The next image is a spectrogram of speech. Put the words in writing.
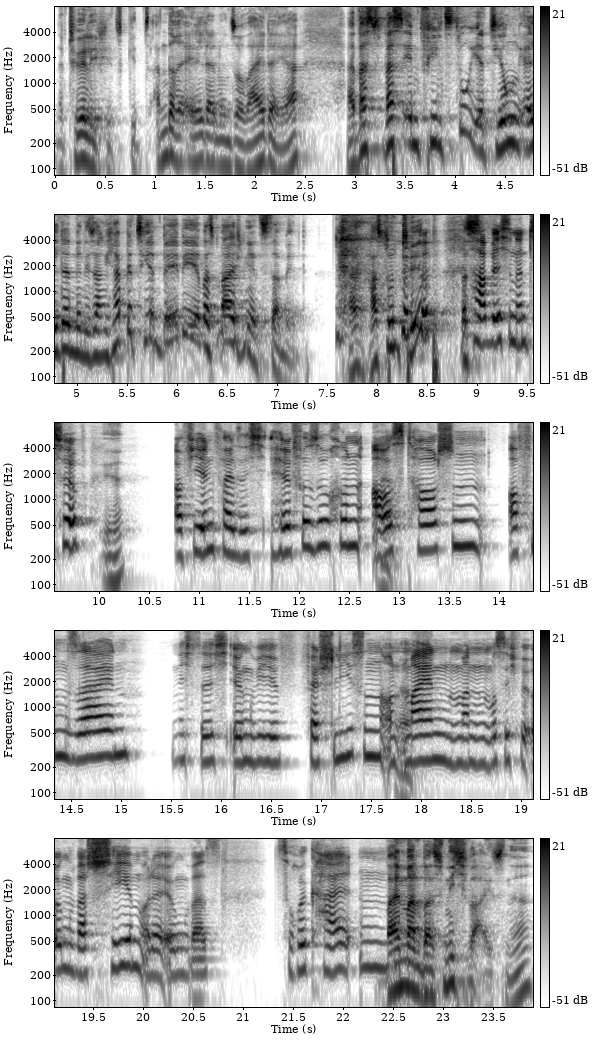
Natürlich, jetzt gibt's andere Eltern und so weiter, ja. Aber was, was empfiehlst du jetzt jungen Eltern, wenn die sagen, ich habe jetzt hier ein Baby, was mache ich denn jetzt damit? Hast du einen Tipp? Habe ich einen Tipp? Ja. Auf jeden Fall sich Hilfe suchen, austauschen, offen sein, nicht sich irgendwie verschließen und ja. meinen, man muss sich für irgendwas schämen oder irgendwas zurückhalten. Weil man was nicht weiß, ne?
